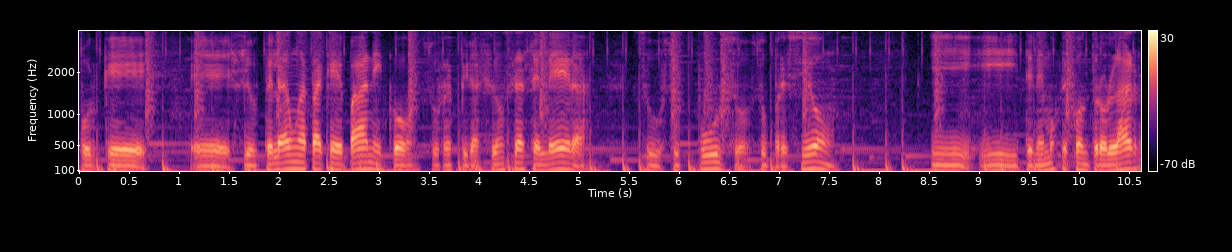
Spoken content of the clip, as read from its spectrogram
porque eh, si usted le da un ataque de pánico, su respiración se acelera, su, su pulso, su presión. Y, tenemos que controlar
